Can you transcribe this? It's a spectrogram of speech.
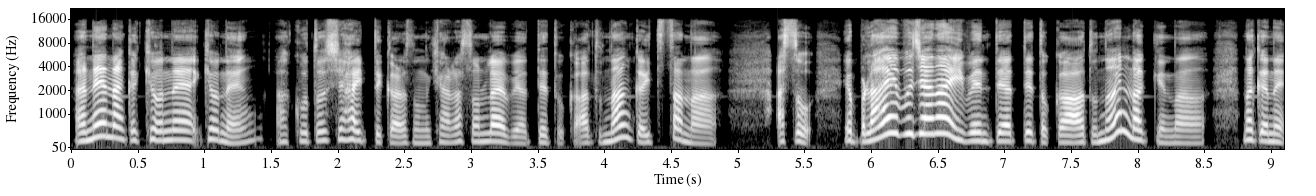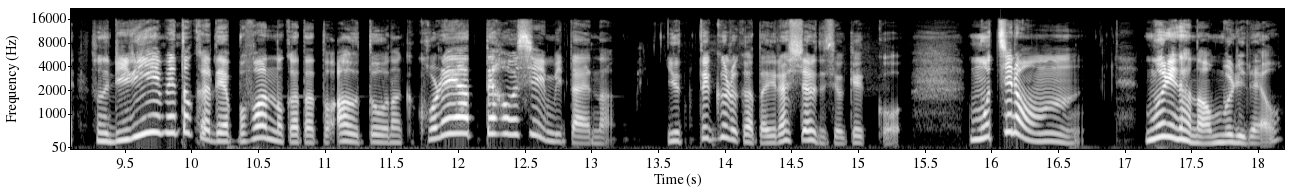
あねなんか去年去年？あ今年入ってからそのキャラソンライブやってとか。あとなんか言ってたな。あそう。やっぱライブじゃないイベントやってとか。あと何だっけな。なんかねそのリリーベとかでやっぱファンの方と会うとなんかこれやってほしいみたいな言ってくる方いらっしゃるんですよ結構。もちろん無理なのは無理だよ。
